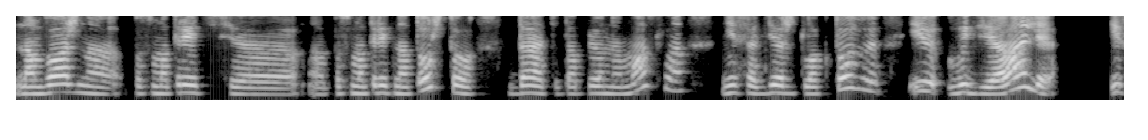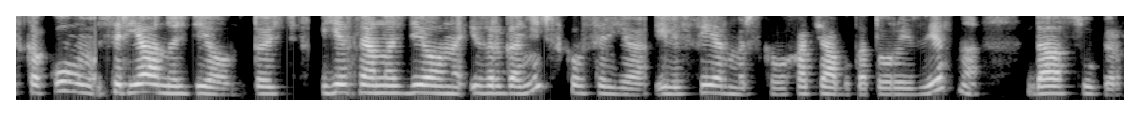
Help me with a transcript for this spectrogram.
Нам важно посмотреть, э, а, посмотреть на то, что да, это топленое масло не содержит лактозы, и в идеале из какого сырья оно сделано. То есть, если оно сделано из органического сырья или фермерского хотя бы, которое известно, да, супер.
